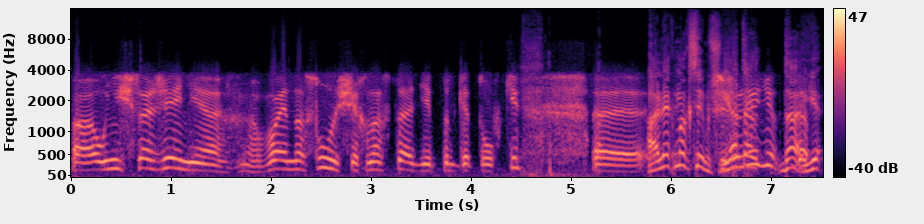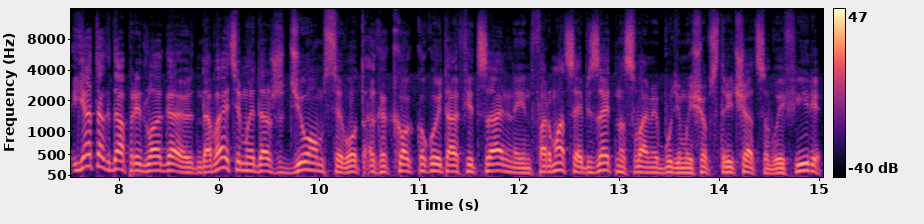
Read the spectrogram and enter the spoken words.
а, уничтожение военнослужащих на стадии подготовки. Э, Олег Максимович, я, так, да, да. Я, я тогда предлагаю, давайте мы дождемся вот какой-то официальной информации. Обязательно с вами будем еще встречаться в эфире.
